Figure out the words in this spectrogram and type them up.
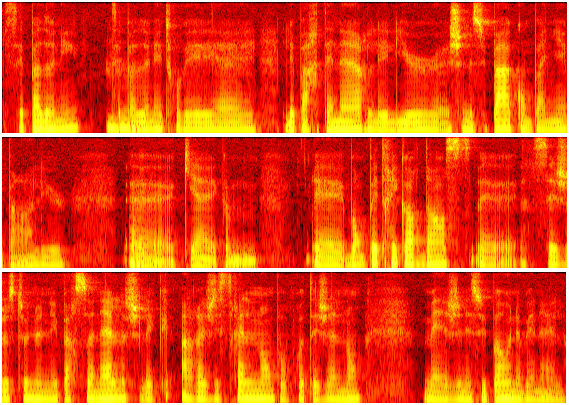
C'est pas donné. C'est pas mhm. donné de trouver euh, les partenaires, les lieux. Je ne suis pas accompagnée par un lieu qui est comme. bon, Pétricordance, c'est juste une donnée personnelle. Je l'ai enregistré le nom pour protéger le nom mais je ne suis pas une BNL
